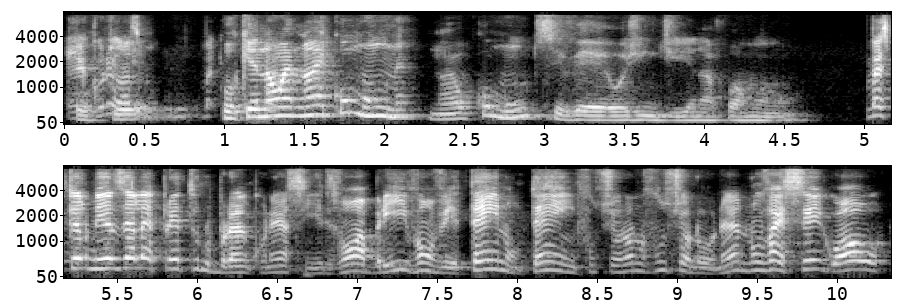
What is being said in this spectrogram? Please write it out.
É porque, curiosa. Porque não é, não é comum, né? Não é o comum de se ver hoje em dia na Fórmula 1. Mas pelo menos ela é preto no branco, né? Assim, eles vão abrir e vão ver. Tem, não tem, funcionou, não funcionou, né? Não vai ser igual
